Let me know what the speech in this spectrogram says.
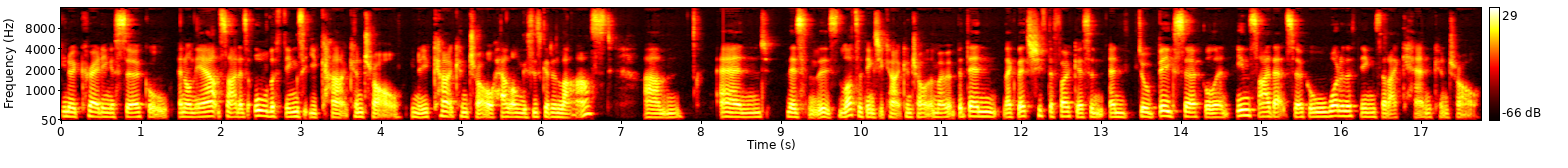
you know, creating a circle, and on the outside is all the things that you can't control. You know, you can't control how long this is going to last, um, and there's there's lots of things you can't control at the moment but then like let's shift the focus and, and do a big circle and inside that circle what are the things that i can control?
